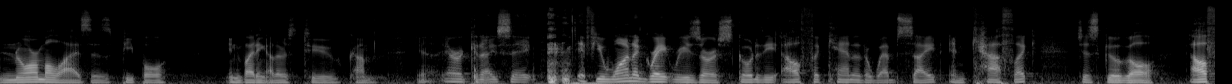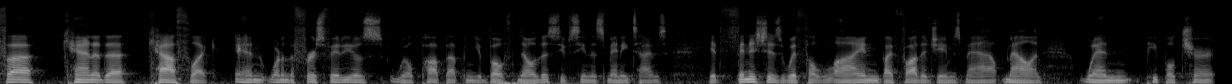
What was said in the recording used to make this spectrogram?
normalizes people inviting others to come. Yeah, Eric, can I say, if you want a great resource, go to the Alpha Canada website and Catholic just Google Alpha Canada Catholic, and one of the first videos will pop up, and you both know this. You've seen this many times. It finishes with a line by Father James Mal- Mallon when people ch-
